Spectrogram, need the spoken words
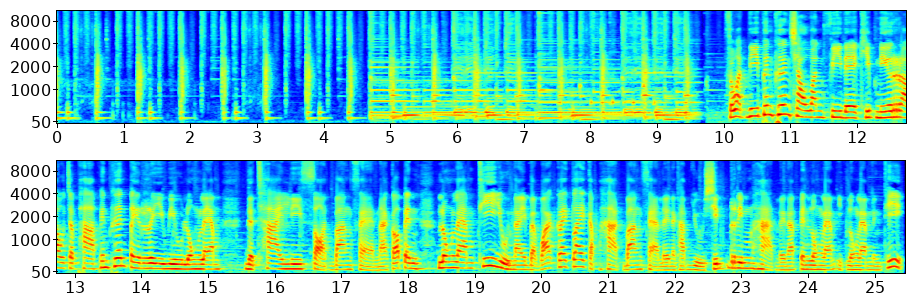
สวัสดีเพื่อนๆชาววันฟรีเดย์คลิปนี้เราจะพาเพื่อนๆไปรีวิวโรงแรม The Thai Resort บางแสนนะ ก็เป็นโรงแรมที่อยู่ในแบบว่าใกล้ๆกับหาดบางแสนเลยนะครับ อยู่ชิดริมหาดเลยนะ เป็นโรงแรมอีกโรงแรมหนึ่งที่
